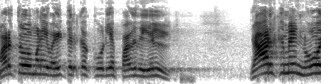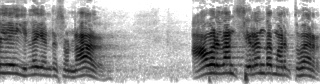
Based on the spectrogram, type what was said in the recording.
மருத்துவமனை வைத்திருக்கக்கூடிய பகுதியில் யாருக்குமே நோயே இல்லை என்று சொன்னால் அவர்தான் சிறந்த மருத்துவர்.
